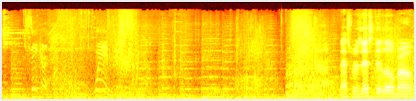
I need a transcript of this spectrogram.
Seeker! Win! That's resisted, little bro.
